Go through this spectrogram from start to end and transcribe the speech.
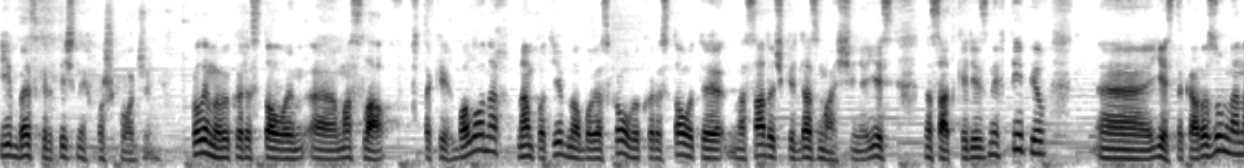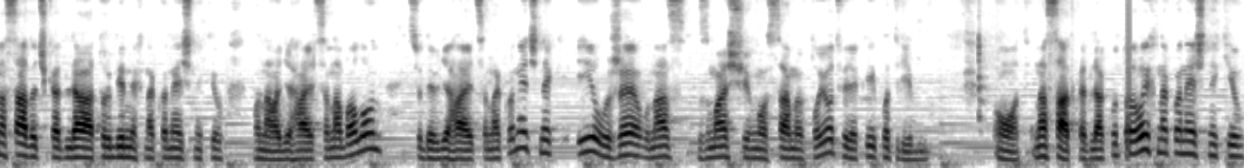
і без критичних пошкоджень. Коли ми використовуємо е, масла в таких балонах, нам потрібно обов'язково використовувати насадочки для змащення. Є насадки різних типів. Е, Є така розумна насадочка для турбінних наконечників. Вона одягається на балон, сюди вдягається наконечник, і вже у нас змащуємо саме в той отвір, який потрібен. От, насадка для кутових наконечників,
